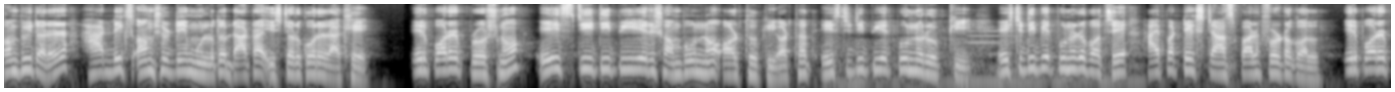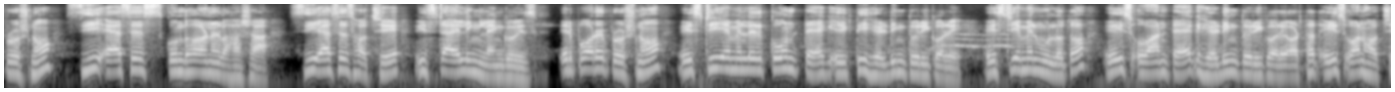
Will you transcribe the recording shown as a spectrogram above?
কম্পিউটারের হার্ড ডিস্ক অংশটি মূলত ডাটা স্টোর করে রাখে। এরপরের প্রশ্ন এইচটিটিপি এর সম্পূর্ণ অর্থ কী? অর্থাৎ এইচটিটিপি এর পূর্ণরূপ কী? এইচটিটিপি এর পূর্ণরূপ হচ্ছে হাইপারটেক্সট ট্রান্সফার প্রোটোকল এরপরের প্রশ্ন সিএসএস কোন ধরনের ভাষা? সিএসএস হচ্ছে স্টাইলিং ল্যাঙ্গুয়েজ এরপরের প্রশ্ন এইচটিএমএল এর কোন ট্যাগ একটি হেডিং তৈরি করে? এইচটিএমএল মূলত এইচ ওয়ান ট্যাগ হেডিং তৈরি করে, অর্থাৎ এইচ ওয়ান হচ্ছে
